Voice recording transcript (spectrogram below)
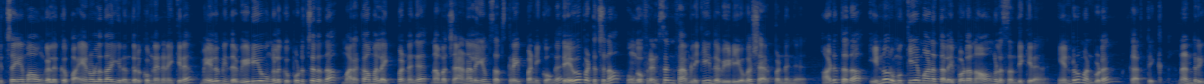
நிச்சயமா உங்களுக்கு பயனுள்ளதா இருந்திருக்கும்னு நினைக்கிறேன். மேலும் இந்த வீடியோ உங்களுக்கு பிடிச்சிருந்தா மறக்காம லைக் பண்ணுங்க. நம்ம சேனலையும் சப்ஸ்கிரைப் பண்ணிக்கோங்க. தேவைப்பட்டுச்சுன்னா உங்கள் ஃப்ரெண்ட்ஸ் அண்ட் ஃபேமிலிக்கு இந்த வீடியோவை ஷேர் பண்ணுங்கள் அடுத்ததாக இன்னொரு முக்கியமான தலைப்போட நான் உங்களை சந்திக்கிறேன். என்றும் அன்புடன் கார்த்திக். நன்றி.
